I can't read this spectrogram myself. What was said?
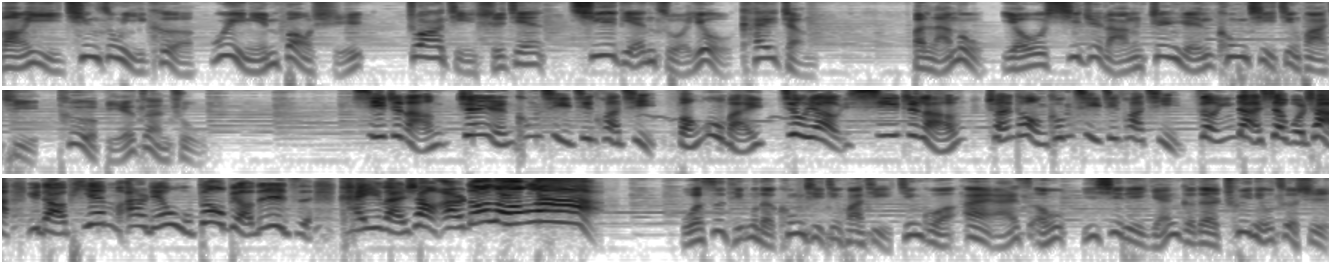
网易轻松一刻为您报时，抓紧时间，七点左右开整。本栏目由西之郎真人空气净化器特别赞助。西之郎真人空气净化器，防雾霾就要西之郎。传统空气净化器噪音大，效果差，遇到 PM 二点五爆表的日子，开一晚上耳朵聋啦。我司提供的空气净化器经过 ISO 一系列严格的吹牛测试，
